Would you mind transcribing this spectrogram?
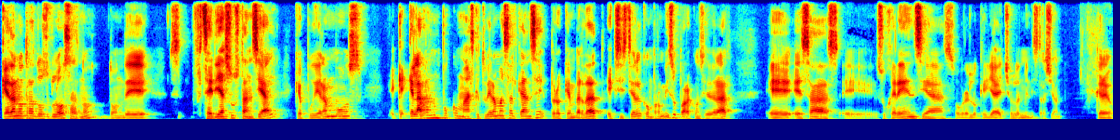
quedan otras dos glosas, ¿no? Donde sería sustancial que pudiéramos, eh, que, que labran un poco más, que tuviera más alcance, pero que en verdad existiera el compromiso para considerar eh, esas eh, sugerencias sobre lo que ya ha hecho la administración, creo.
